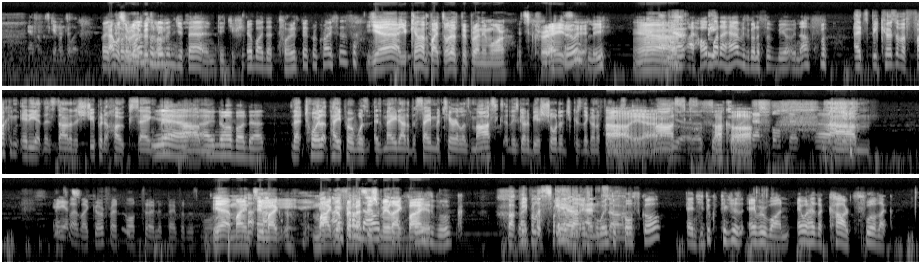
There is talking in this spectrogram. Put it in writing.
just getting into it. But That was for a the really ones good who live in Japan, did you hear about the toilet paper crisis? Yeah, you cannot buy toilet paper anymore. It's crazy. Apparently. I Yeah. hope, Yeah, I hope be- what I have is gonna be enough. it's because of a fucking idiot that started a stupid hoax saying yeah, that um, I know about that. that toilet paper was is made out of the same material as masks, and there's going to be a shortage because they're going to Oh, focus on yeah. masks. Yeah, that's Fuck off. That's bullshit. Uh, Um, That's why my girlfriend bought toilet paper this morning. Yeah, mine too. uh, My my I girlfriend found messaged me like buy it. But like, people a are scared, and went so to Costco and she took pictures of everyone. Everyone has a cart full of like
